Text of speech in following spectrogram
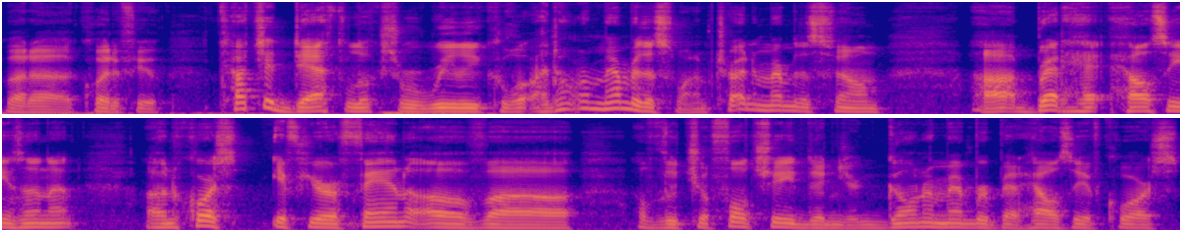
but uh, quite a few. Touch of Death looks really cool. I don't remember this one. I'm trying to remember this film. Uh, Brett Halsey is in it, and of course, if you're a fan of uh, of Lucio Fulci, then you're gonna remember Brett Halsey, of course,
